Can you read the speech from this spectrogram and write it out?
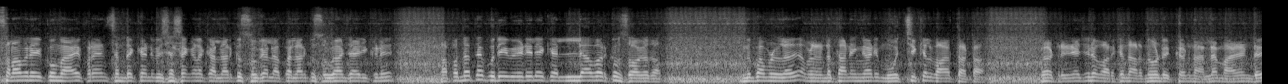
അസ്സാം വലൈക്കും ഹായ് ഫ്രണ്ട്സ് എന്തൊക്കെയാണ് വിശേഷങ്ങളൊക്കെ? എല്ലാവർക്കും സുഖമല്ല? അപ്പോൾ എല്ലാവർക്കും സുഖം വിചാരിക്കണ് അപ്പം ഇന്നത്തെ പുതിയ വീഡിയോയിലേക്ക് എല്ലാവർക്കും സ്വാഗതം. ഇന്നിപ്പോൾ നമ്മളുള്ളത് നമ്മൾ എണ്ണത്താണിങ്ങാടി മൂച്ചിക്കൽ ഭാഗത്താട്ടോ. ഇപ്പോൾ ഡ്രെയിനേജിന്റെ വർക്ക് നടന്നുകൊണ്ട് നിൽക്കണം നല്ല മഴ ഉണ്ട്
